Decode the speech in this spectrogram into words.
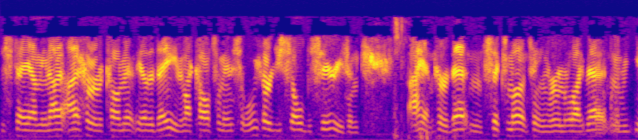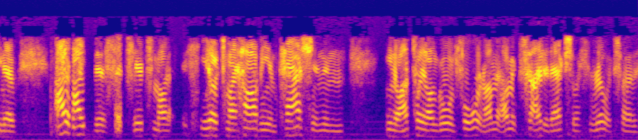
to stay. I mean, I, I heard a comment the other day, even I called somebody and said, "Well, we heard you sold the series," and I hadn't heard that in six months, any rumor like that. And you know, I like this. It's it's my you know it's my hobby and passion, and you know I plan on going forward. I'm I'm excited actually, real excited.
